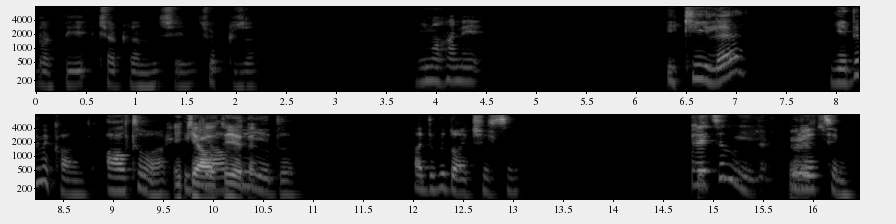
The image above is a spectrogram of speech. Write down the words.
bak bir çakranın şeyi. Çok güzel. Bunu hani 2 ile 7 mi kaldı? 6 var. 2, 2, 6, 6, 7. 7. Hadi bu da açılsın. Üretim miydi? Evet. Üretim.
